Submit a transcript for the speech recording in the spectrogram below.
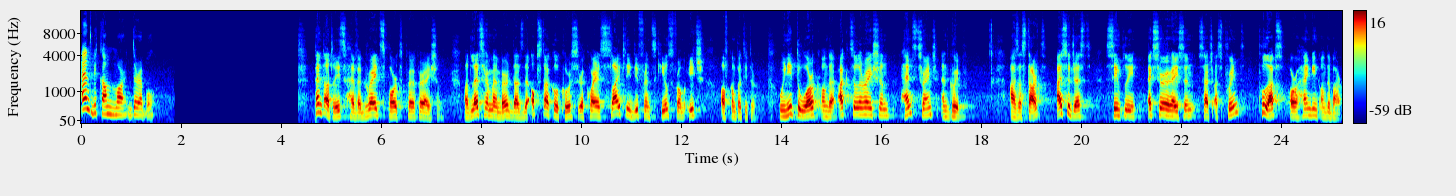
and become more durable. Pentathletes have a great sport preparation. But let's remember that the obstacle course requires slightly different skills from each of competitor. We need to work on the acceleration, hand strength and grip. As a start, I suggest simply acceleration such as sprint, pull-ups or hanging on the bar.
